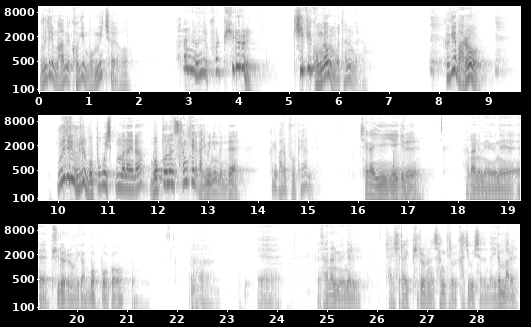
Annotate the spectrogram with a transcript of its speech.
우리들의 마음이 거기 못 미쳐요. 하나님의 은혜를 구할 필요를 깊이 공감을 못 하는 거예요. 그게 바로 우리들이 우리를 못 보고 있을 뿐만 아니라 못 보는 상태를 가지고 있는 건데 그게 바로 부패함이에요. 제가 이 얘기를 하나님의 은혜의 필요를 우리가 못 보고 어, 예, 그래서 하나님의 은혜를 절실하게 필요로 하는 상태를 가지고 있어야 된다. 이런 말을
